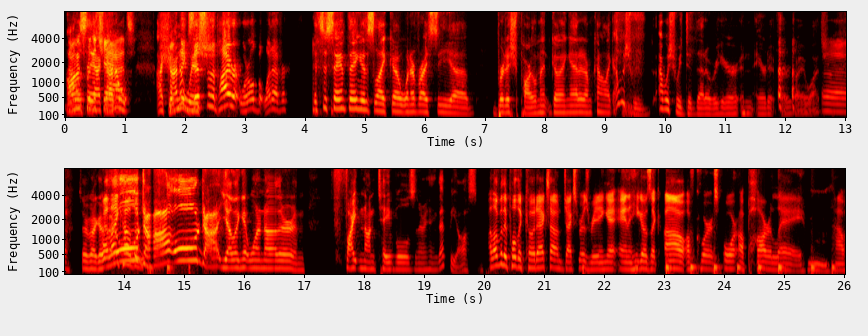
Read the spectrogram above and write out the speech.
That was for Honestly, I kind of, chads. I Shouldn't kind of exist wish in the pirate world, but whatever. it's the same thing as like uh, whenever I see uh, British Parliament going at it, I'm kind of like, I wish we, I wish we did that over here and aired it for everybody to watch. Uh, So everybody goes, I like how order, the- order, yelling at one another and fighting on tables and everything. That'd be awesome. I love when they pull the codex out and Jack Sparrow's reading it, and he goes like, "Oh, of course," or a parley. Hmm, how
